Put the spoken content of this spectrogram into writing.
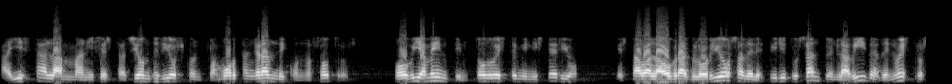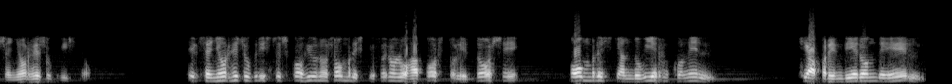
Ahí está la manifestación de Dios con su amor tan grande con nosotros. Obviamente en todo este ministerio estaba la obra gloriosa del Espíritu Santo en la vida de nuestro Señor Jesucristo. El Señor Jesucristo escoge unos hombres que fueron los apóstoles, doce hombres que anduvieron con Él, que aprendieron de Él,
